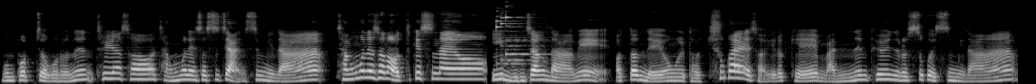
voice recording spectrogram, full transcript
문법적으로는 틀려서 장문에서 쓰지 않습니다. 장문에서는 어떻게 쓰나요? 이 문장 다음에 어떤 내용을 더 추가해서 이렇게 맞는 표현으로 쓰고 있습니다.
